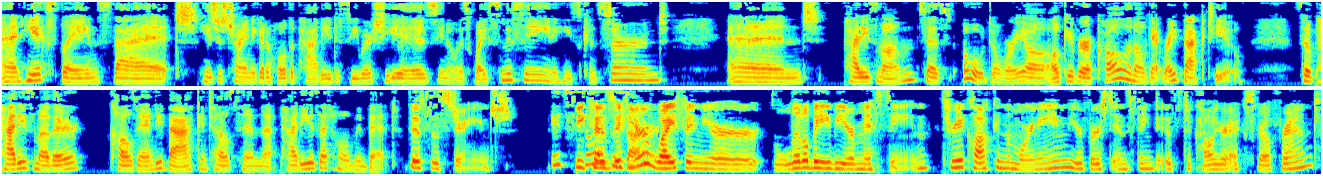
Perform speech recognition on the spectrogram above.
And he explains that he's just trying to get a hold of Patty to see where she is. You know, his wife's missing and he's concerned. And Patty's mom says, Oh, don't worry. I'll, I'll give her a call and I'll get right back to you. So Patty's mother calls Andy back and tells him that Patty is at home in bed. This is strange. It's Because so if your wife and your little baby are missing, three o'clock in the morning, your first instinct is to call your ex-girlfriend.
